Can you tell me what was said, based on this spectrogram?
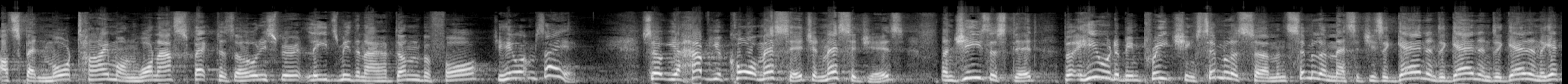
I'll spend more time on one aspect as the Holy Spirit leads me than I have done before. Do you hear what I'm saying? So you have your core message and messages, and Jesus did, but he would have been preaching similar sermons, similar messages again and again and again and again,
